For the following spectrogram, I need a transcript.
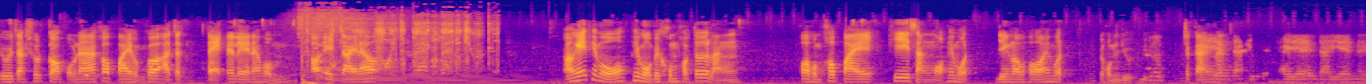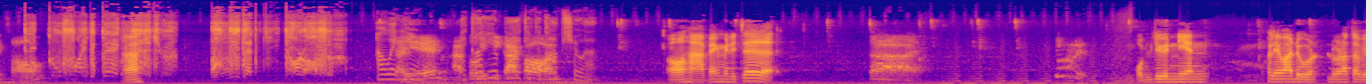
ดูจากชุดเกราะผมนะ เข้าไปผมก็อาจจะแตกได้เลยนะผมเอาเอกใจแล้ว เอางี้พี่หมู พี่หมูไปคุมเคาน์เตอร์หลัง พอผมเข้าไปพี่สั่งหมอบให้หมด ยิงรอพอให้หมดเดี๋ยวผมอยู่อยู่จัดใจการเย็นะนใจเย็นใจเย็นใจเย็นในสองอะ Oh wait, ใจเย็ here. นถาม I ตัว got วิธี your การ bag at ก่ the อน pub show up. อ๋อหาแบงค์แมเนเจอร์ใช่ ผมยืนเนียนเขาเรียกว่าดูดูลาดตระเว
